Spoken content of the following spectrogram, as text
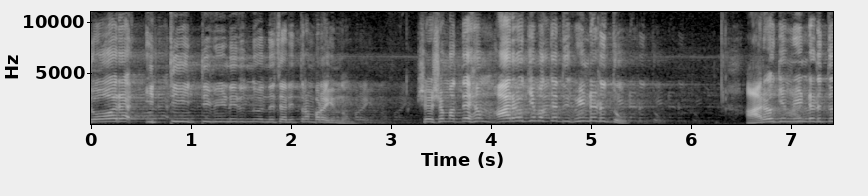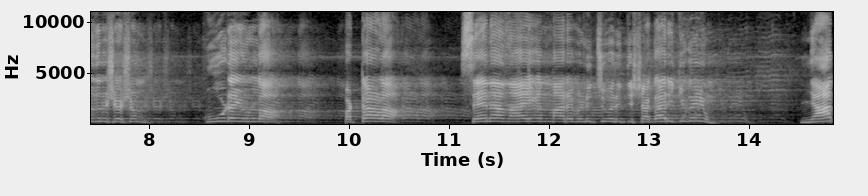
ചോര ഇറ്റി ഇറ്റി വീണിരുന്നു എന്ന് ചരിത്രം പറയുന്നു. ശേഷം അദ്ദേഹം ആരോഗ്യമൊക്കെ വീണ്ടെടുത്തു. ആരോഗ്യം വീണ്ടെടുത്തതിനു ശേഷം കൂടെയുള്ള പട്ടാള സേനാ നായകന്മാരെ വിളിച്ചു വരുത്തി ശകാരിക്കുകയും ഞാൻ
